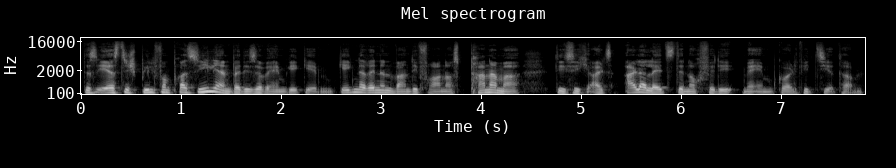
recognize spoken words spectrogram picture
das erste Spiel von Brasilien bei dieser WM gegeben. Gegnerinnen waren die Frauen aus Panama, die sich als allerletzte noch für die WM qualifiziert haben.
